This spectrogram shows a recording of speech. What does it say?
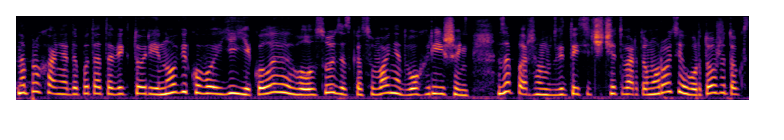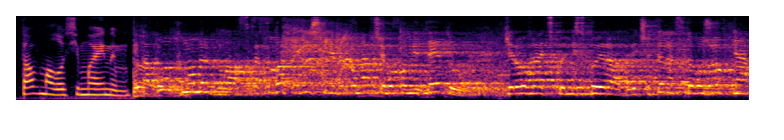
На прохання депутата Вікторії Новікової її колеги голосують за скасування двох рішень. За першим в 2004 році гуртожиток став малосімейним. Та пункт номер 2 скасувати рішення виконавчого комітету Кіровоградської міської ради від 14 жовтня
